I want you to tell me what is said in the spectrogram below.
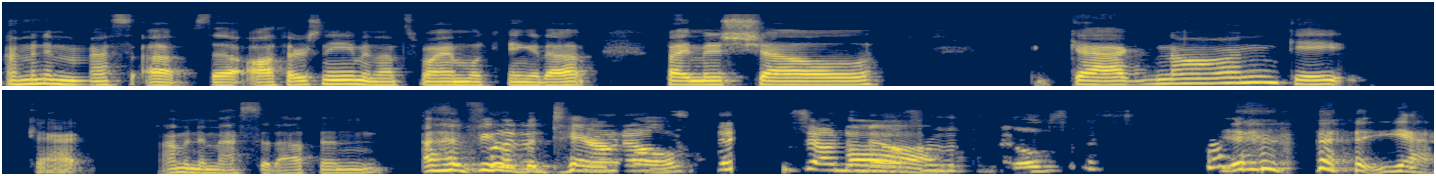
I'm gonna mess up the author's name, and that's why I'm looking it up. By Michelle Gagnon. Gate. Gat. I'm going to mess it up and I feel a bit terrible. Sound enough for themselves. yeah. yeah.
